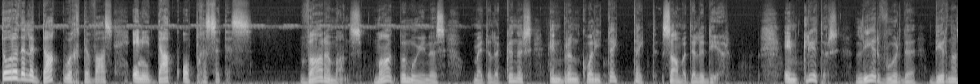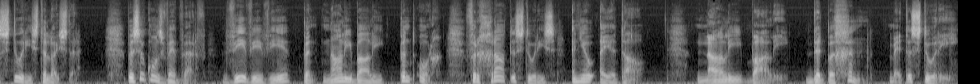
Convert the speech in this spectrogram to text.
totdat hulle dakhoogte was en die dak opgesit is. Ware mans maak bemoeienis met hulle kinders en bring kwaliteit tyd saam met hulle deur. En kleuters leer woorde deur na stories te luister. Besoek ons webwerf www.nalibali.org vir gratis stories in jou eie taal. Nali Bali. Dit begin met 'n storie.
